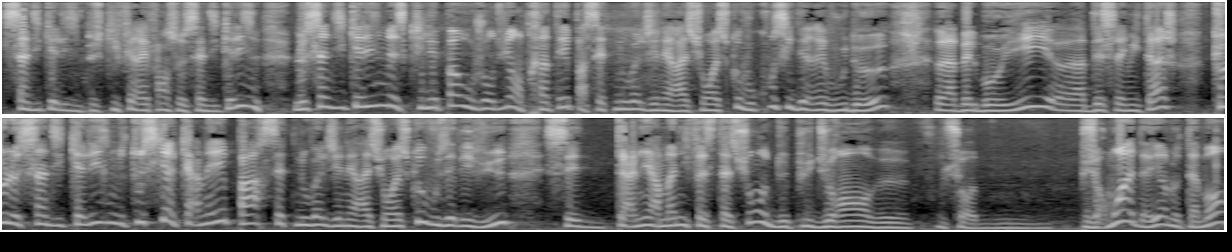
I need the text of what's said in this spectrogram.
syndicalisme. Puisqu'il fait référence au syndicalisme, le syndicalisme, est-ce qu'il n'est pas aujourd'hui emprunté par cette nouvelle génération? Est-ce que vous considérez, vous deux, euh, Abel Bohi, euh, Abdeslamitash, que le syndicalisme est aussi incarné par cette nouvelle génération? Est-ce que vous avez vu ces dernières manifestations depuis durant euh, sur plusieurs mois d'ailleurs notamment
